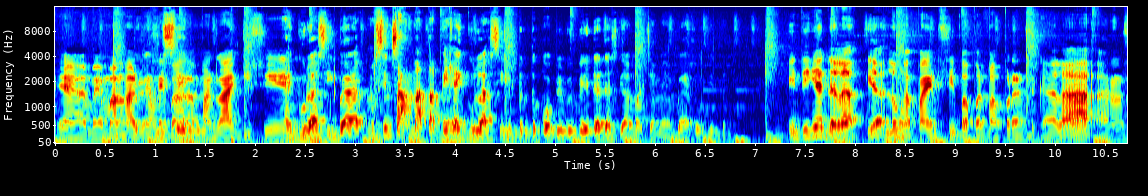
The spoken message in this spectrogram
ya memang harusnya Dengan sih mesin- balapan lagi sih. Regulasi ba- mesin sama tapi regulasi bentuk mobil berbeda dan segala macam yang baru gitu. Intinya adalah ya lu ngapain sih baper-baperan segala harus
